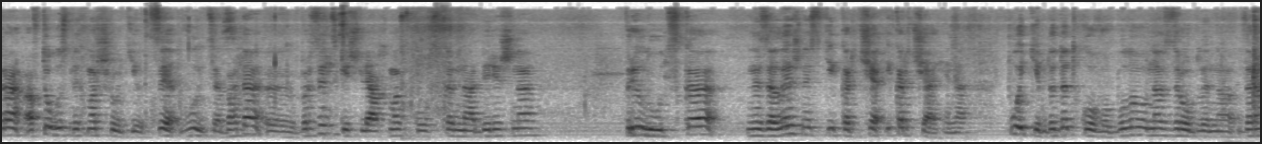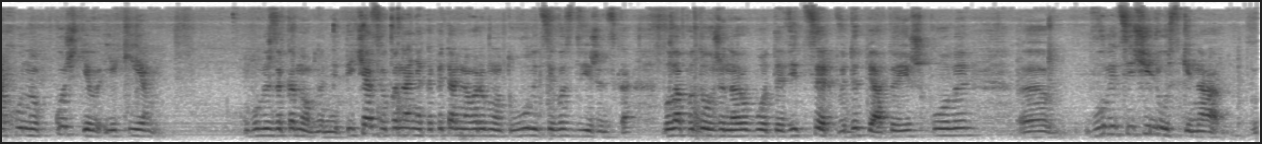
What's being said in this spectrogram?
автобусних маршрутів. Це вулиця Богдан, е, Борзенський шлях, Московська, Набережна, Прилуцька, Незалежності Карча і Карчагіна. Потім додатково було у нас зроблено за рахунок коштів, які були зекономлені. Під час виконання капітального ремонту вулиці Воздвіженська була подовжена робота від церкви до п'ятої школи. Е, Вулиці Челюскіна е,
